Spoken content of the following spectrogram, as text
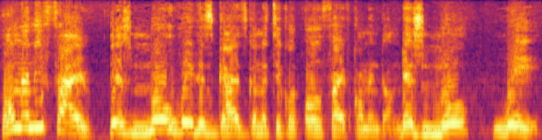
How many five? There's no way this guy's gonna take out all five coming down. There's no way.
